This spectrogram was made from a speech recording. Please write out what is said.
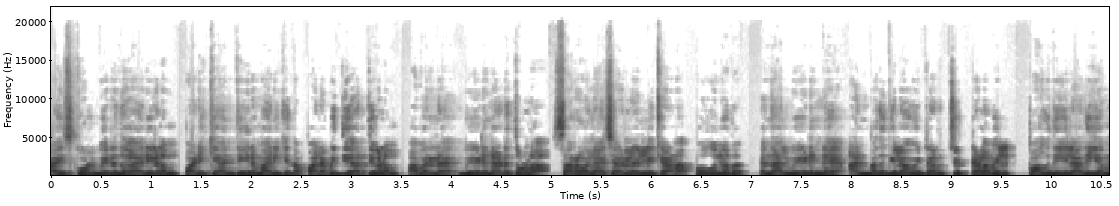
ഹൈസ്കൂൾ ബിരുദകാരികളും പഠിക്കാൻ തീരുമാനിക്കുന്ന പല വിദ്യാർത്ഥികളും അവരുടെ വീടിനടുത്തുള്ള സർവകലാശാലകളിലേക്കാണ് പോകുന്നത്. എന്നാൽ വീടിന്റെ അൻപത് കിലോമീറ്റർ ചുറ്റളവിൽ പകുതിയിലധികം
